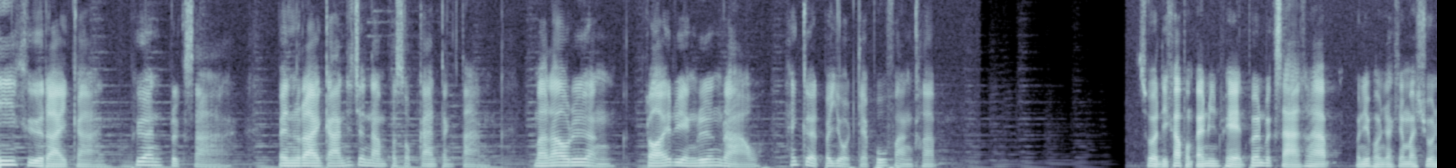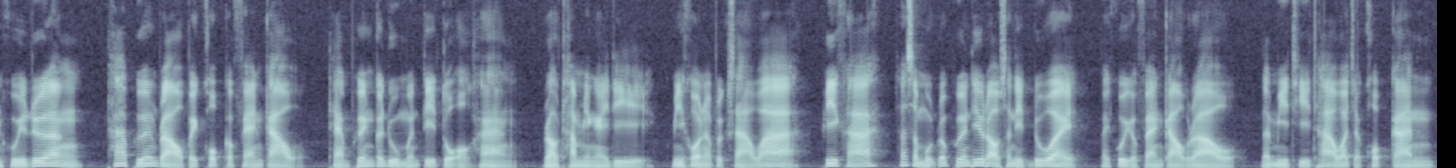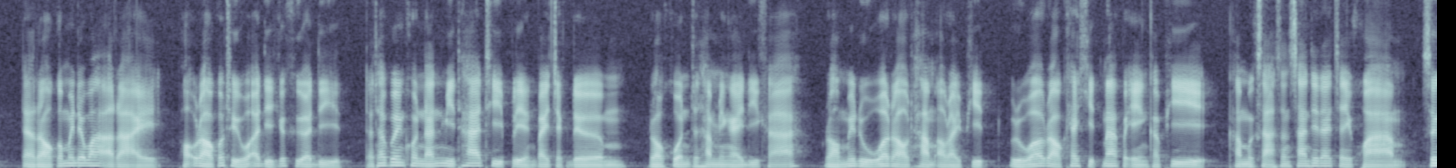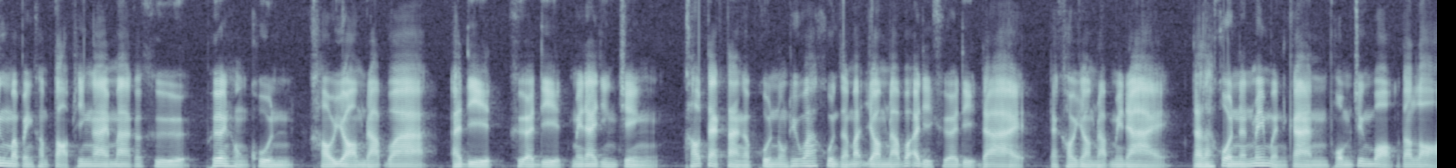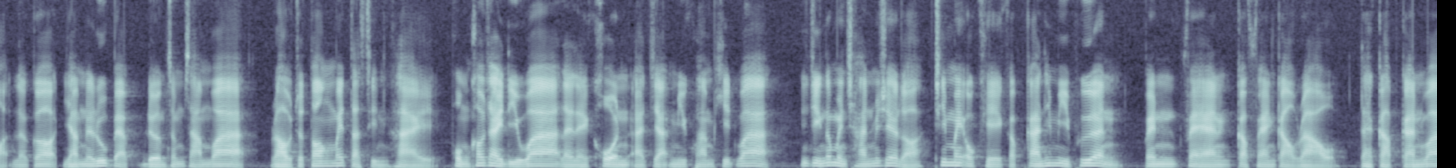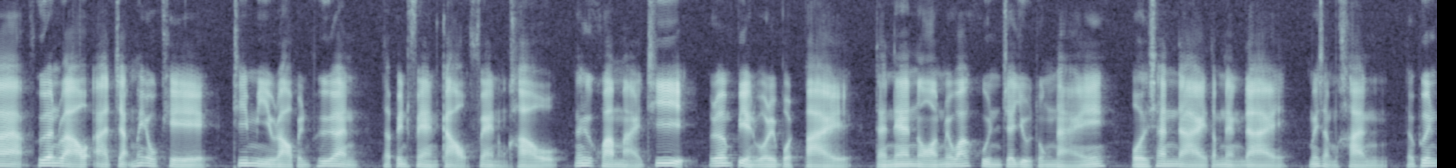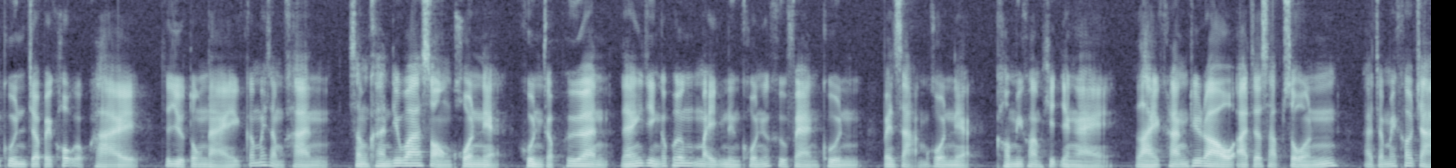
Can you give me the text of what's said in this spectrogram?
นี่คือรายการเพื่อนปรึกษา เป็นรายการที่จะนำประสบการณ์ต่างๆ มาเล่าเรื่องร้อยเรียงเรื่องราว ให้เกิดประโยชน์แก่ผู้ฟังครับ สวัสดีครับผมแอดมินเพจเพื่อนปรึกษาครับ วันนี้ผมอยากจะมาชวนคุยเรื่อง ถ้าเพื่อนเราไปคบกับแฟนเก่า แถมเพื่อนก็ดูเหมือนตีตัวออกห่าง เราทำยังไงดี มีคนมาปรึกษาว่า พี่คะ ถ้าสมมติว่าเพื่อนที่เราสนิทด้วย ไปคุยกับแฟนเก่าเรา และมีทีท่าว่าจะคบกัน แต่เราก็ไม่ได้ว่าอะไร เพราะเราก็ถือว่าอดีตก็คืออดีต แต่ถ้าเพื่อนคนนั้นมีท่าทีเปลี่ยนไปจากเดิม เราควรจะทำยังไงดีคะ เราไม่รู้ว่าเราทำอะไรผิด หรือว่าเราแค่คิดมากไปเองครับพี่คำปรึกษาสั้นๆที่ได้ใจความ ซึ่งมาเป็นคำตอบที่ง่ายมากก็คือ เพื่อนของคุณเขายอมรับว่า อดีตคืออดีตไม่ได้จริง ๆ เขาแตกต่างกับคุณตรงที่ว่าคุณสามารถยอมรับว่าอดีตคืออดีตได้ แต่เขายอมรับไม่ได้ แต่ละคนนั้นไม่เหมือนกัน ผมจึงบอกตลอด แล้วก็ย้ำในรูปแบบเดิมซ้ำๆว่า เราจะต้องไม่ตัดสินใคร ผมเข้าใจดีว่าหลาย ๆ คนอาจจะมีความคิดว่าจริง ๆ ต้องเป็นฉันไม่ใช่เหรอ ที่ไม่โอเคกับการที่มีเพื่อน เป็นแฟนกับแฟนเก่าเรา แต่กลับกันว่าเพื่อนเราอาจจะไม่โอเค ที่มีเราเป็นเพื่อน และเป็นแฟนเก่าแฟนของเขา นั่นคือความหมายที่เริ่มเปลี่ยนบริบทไป แต่แน่นอนไม่ว่าคุณจะอยู่ตรงไหนโพสิชันใดตำแหน่งใด ไม่สำคัญ แล้วเพื่อนคุณจะไปคบกับใคร จะอยู่ตรงไหนก็ไม่สำคัญสำคัญที่ว่า 2 คนเนี่ยคุณกับเพื่อน และจริงๆก็เพิ่มมาอีกหนึ่งคนก็คือแฟนคุณเป็น 3 คนเนี่ยเขามีความคิดยังไง หลายครั้งที่เราอาจจะสับสน อาจจะไม่เข้าใจ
